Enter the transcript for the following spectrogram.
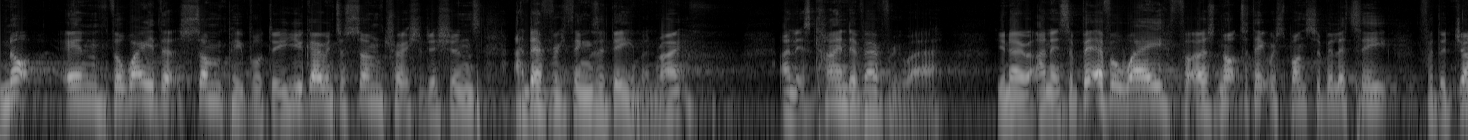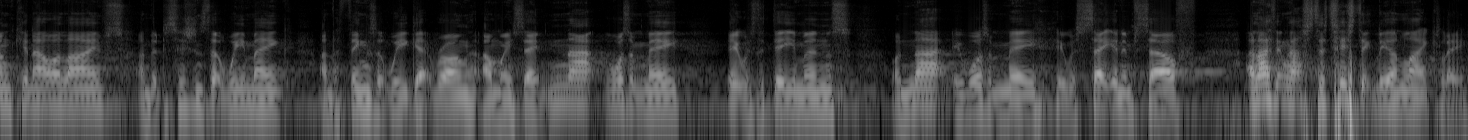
not in the way that some people do. You go into some church traditions and everything's a demon, right? And it's kind of everywhere. You know, and it's a bit of a way for us not to take responsibility for the junk in our lives and the decisions that we make and the things that we get wrong. And we say, nah, it wasn't me, it was the demons. Or nah, it wasn't me, it was Satan himself. And I think that's statistically unlikely.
